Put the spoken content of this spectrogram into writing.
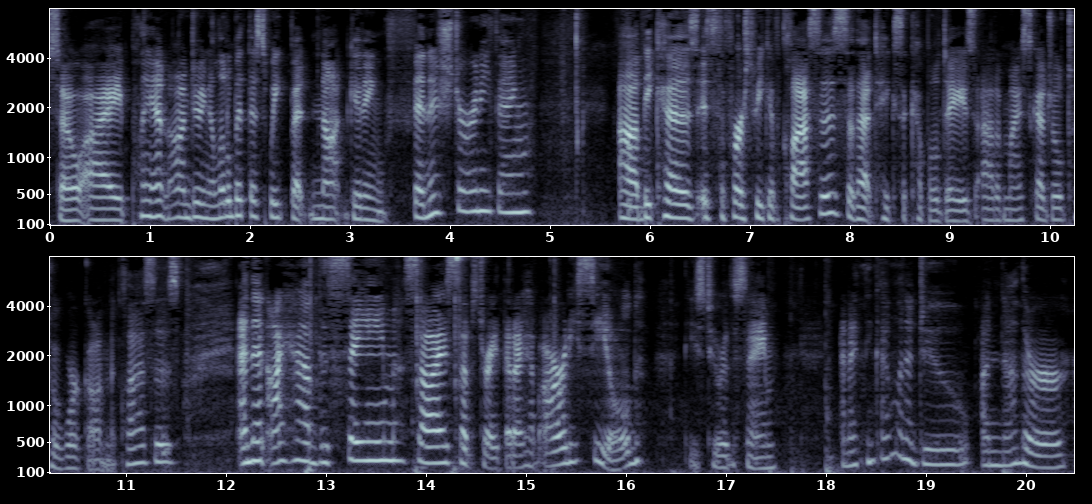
So I plan on doing a little bit this week, but not getting finished or anything uh, because it's the first week of classes. So that takes a couple days out of my schedule to work on the classes. And then I have the same size substrate that I have already sealed these two are the same. And I think I want to do another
